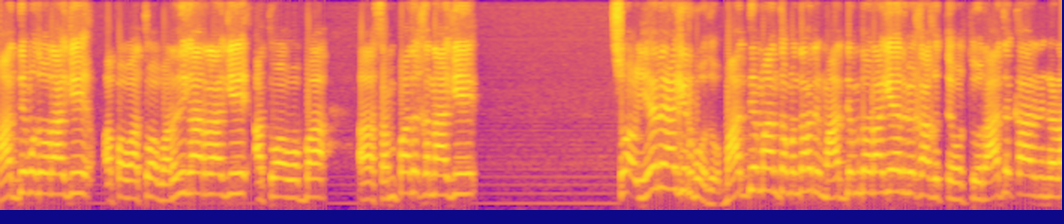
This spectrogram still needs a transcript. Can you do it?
ಮಾಧ್ಯಮದವರಾಗಿ, ಅಥವಾ ಅಥವಾ ವರದಿಗಾರರಾಗಿ, ಅಥವಾ ಒಬ್ಬ ಸಂಪಾದಕನಾಗಿ ಸೊ ಏನೇ ಆಗಿರ್ಬೋದು, ಮಾಧ್ಯಮ ಅಂತ ಬಂದಾಗ ನೀವು ಮಾಧ್ಯಮದವರಾಗೇ ಇರಬೇಕಾಗುತ್ತೆ. ಹೊರತು ರಾಜಕಾರಣಿಗಳ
